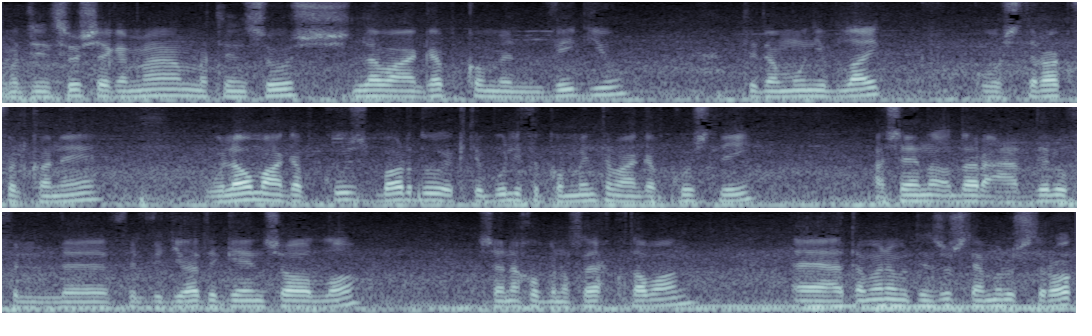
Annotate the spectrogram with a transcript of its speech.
وما تنسوش يا جماعة ما تنسوش لو عجبكم الفيديو تدعموني ب like واشتراك في القناة. ولو ما عجبكوش برضو اكتبوا لي في ال comment ما عجبكوش ليه عشان أقدر أعدله في في الفيديوهات الجاية إن شاء الله عشان آخد بنصايحكم طبعا. أتمنى ما تنسوش تعملوا اشتراك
